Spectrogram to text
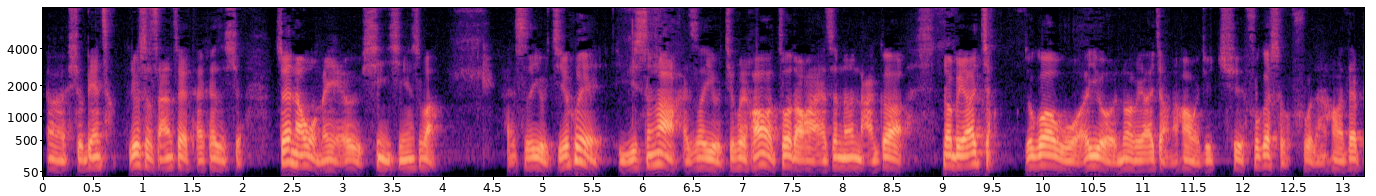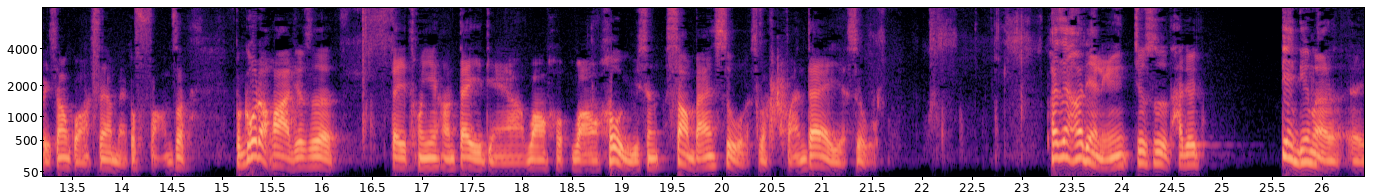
呃学编程，六十三岁才开始学。所以呢，我们也要有信心，是吧？还是有机会，余生啊，还是有机会好好做的话，还是能拿个诺贝尔奖。如果我有诺贝尔奖的话，我就去付个首付，然后在北上广深买个房子。不够的话，就是再从银行贷一点啊，往后往后余生，上班是我是吧？还贷也是我。Python 二点零就是它就奠定了呃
